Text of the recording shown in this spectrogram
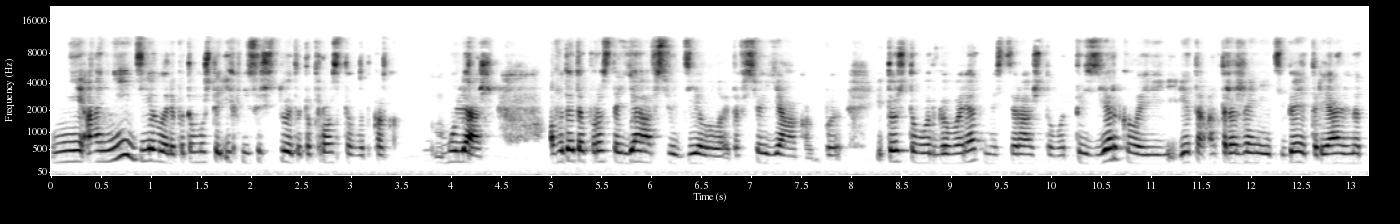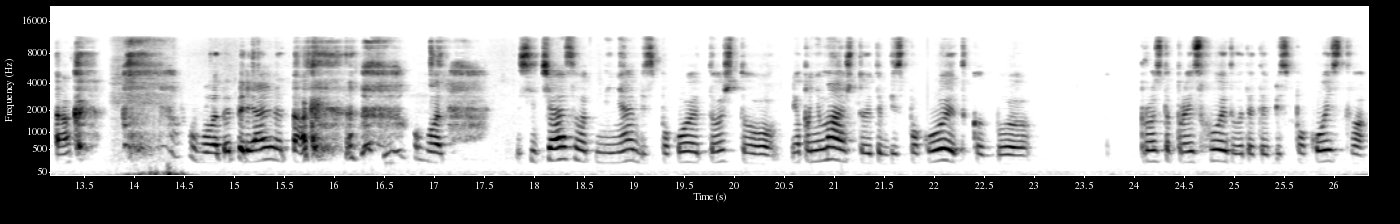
не они делали, потому что их не существует, это просто вот как муляж, а вот это просто я все делала, это все я как бы. И то, что вот говорят мастера, что вот ты зеркало, и это отражение тебя, это реально так. Вот, это реально так. Вот. Сейчас вот меня беспокоит то, что я понимаю, что это беспокоит, как бы просто происходит вот это беспокойство,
